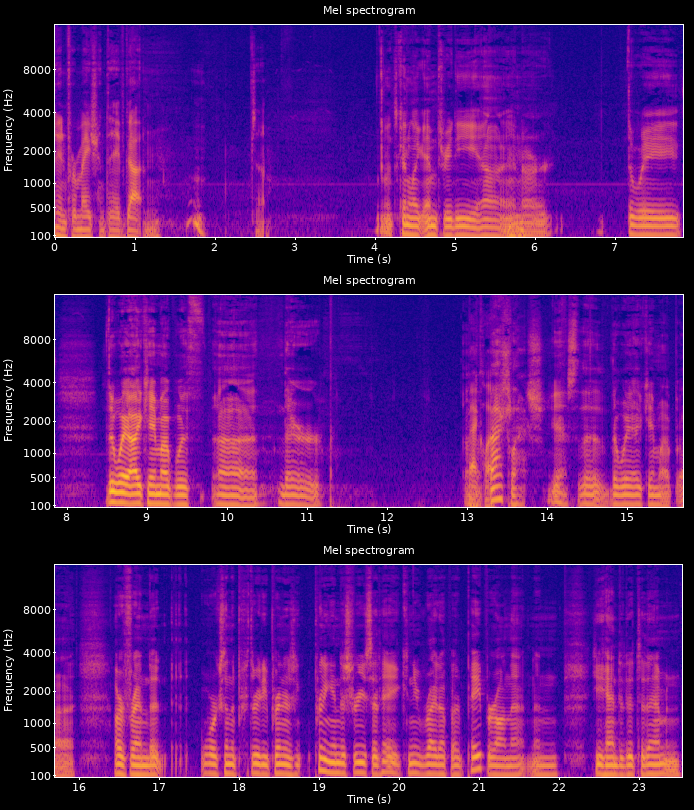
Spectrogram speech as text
information that they've gotten. So It's kind of like M3D uh, and our the way the way I came up with uh, their uh, Backlash. backlash. Yes, the the way I came up. Uh, our friend that works in the 3D printing printing industry said, "Hey, can you write up a paper on that?" And he handed it to them. And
